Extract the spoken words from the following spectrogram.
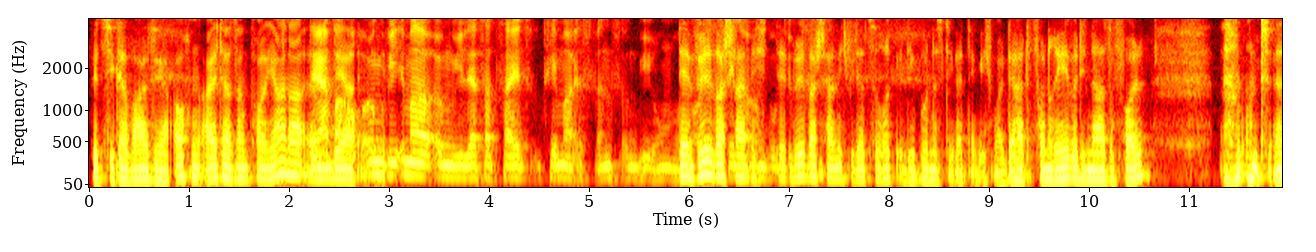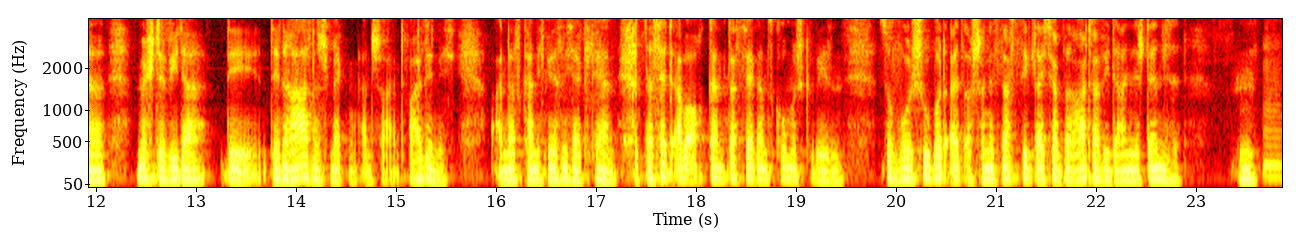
witzigerweise ja auch ein alter St. Paulianer. Der ähm, aber auch irgendwie immer irgendwie letzter Zeit Thema ist, wenn es irgendwie um. Der will wahrscheinlich, der gibt. will wahrscheinlich wieder zurück in die Bundesliga, denke ich mal. Der hat von Rewe die Nase voll. und äh, möchte wieder die, den Rasen schmecken anscheinend. Weiß ich nicht. Anders kann ich mir das nicht erklären. Das hätte aber auch ganz, das wäre ganz komisch gewesen. Sowohl Schubert als auch Stanislavski gleicher Berater wie Daniel Stendel. Hm, mhm.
